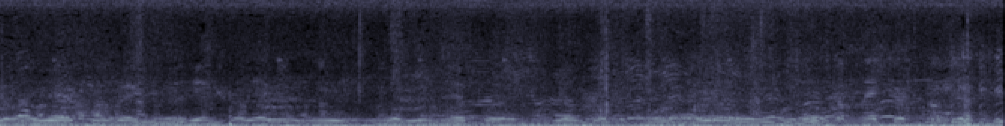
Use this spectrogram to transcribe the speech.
Yo ayer que vengo me siento allá y, y, y ordené por el avión de Nunca me he hecho esto aquí.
